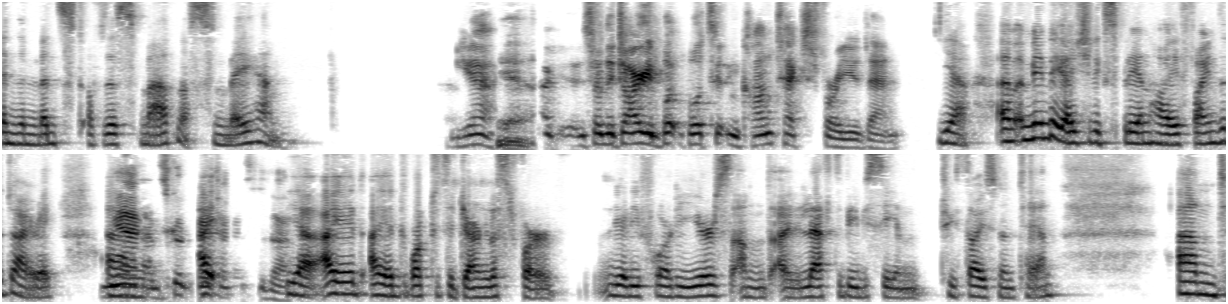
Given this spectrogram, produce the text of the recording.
in the midst of this madness and mayhem. Yeah. Yeah. So the diary puts it in context for you then. Yeah, um, maybe I should explain how I found the diary. Um, yeah, it's good. I, yeah, I had I had worked as a journalist for nearly forty years, and I left the BBC in two thousand and ten. And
